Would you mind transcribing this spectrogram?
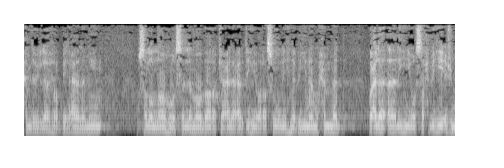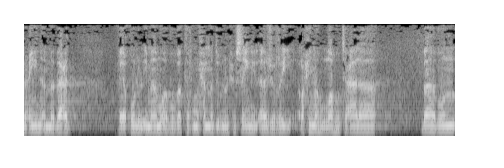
الحمد لله رب العالمين صلى الله وسلم وبارك على عبده ورسوله نبينا محمد وعلى آله وصحبه أجمعين أما بعد فيقول الإمام أبو بكر محمد بن الحسين الآجري رحمه الله تعالى باب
